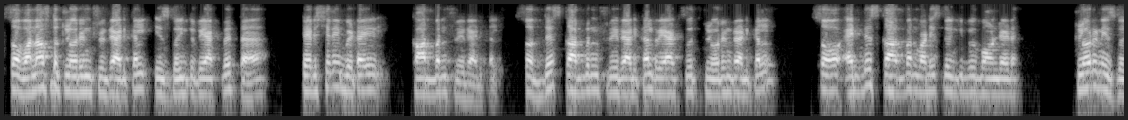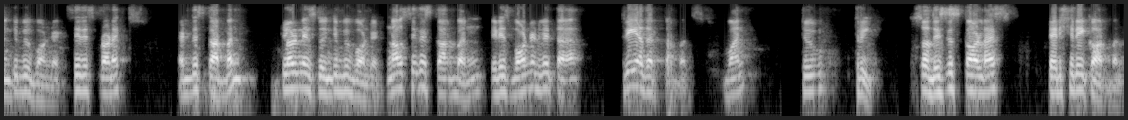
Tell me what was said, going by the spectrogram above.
So one of the chlorine free radical is going to react with a tertiary butyl carbon free radical. So this carbon free radical reacts with chlorine radical so at this carbon, what is going to be bonded? Chlorine is going to be bonded. See this product? At this carbon, chlorine is going to be bonded. Now see this carbon, it is bonded with uh, three other carbons. One, two, three. So this is called as tertiary carbon.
